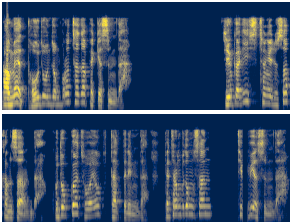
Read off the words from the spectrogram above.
다음에 더 좋은 정보로 찾아뵙겠습니다. 지금까지 시청해주셔서 감사합니다. 구독과 좋아요 부탁드립니다. 베테랑 부동산 TV였습니다.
